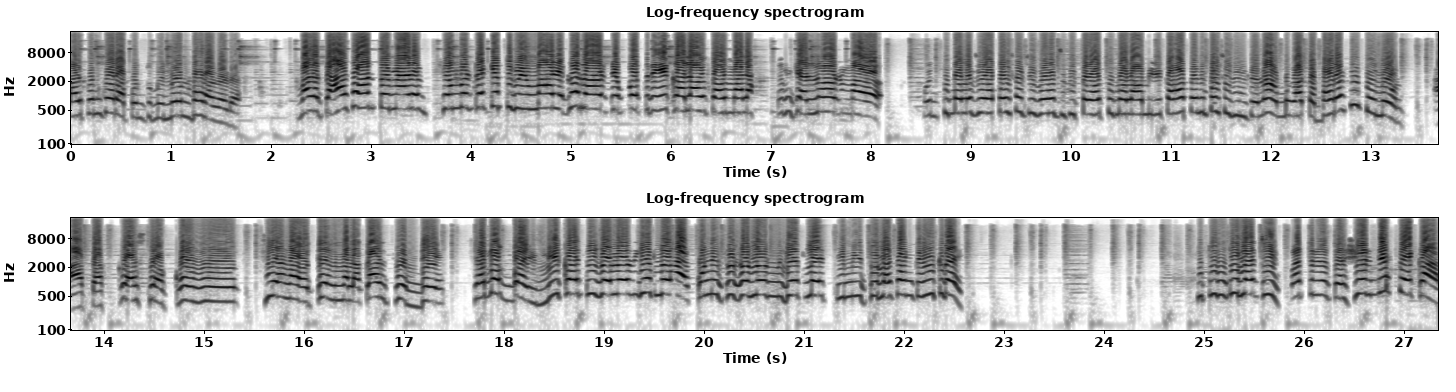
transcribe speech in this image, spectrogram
काय पण करा पण तुम्ही लोन भरा गाड्या. तेव्हा तुम्हाला आम्ही एका हाताने पैसे दिलते ना मग आता भरा की तो लोन आता कसं करू? शेणार ते मला काल दे. बघ बाई मी काय तुझं लोन घेतलं ना कोणी तुझं लोन घेतलंय की मी तुला सांगते इकडे? तिथून तुला ती पत्राचा शेर दिसतंय का?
